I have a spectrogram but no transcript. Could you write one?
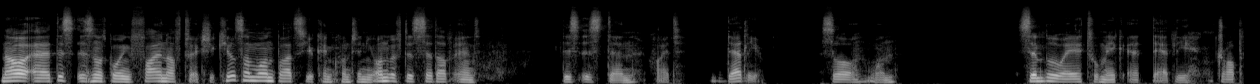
Now, uh, this is not going far enough to actually kill someone, but you can continue on with this setup and this is then quite deadly. So one simple way to make a deadly drop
